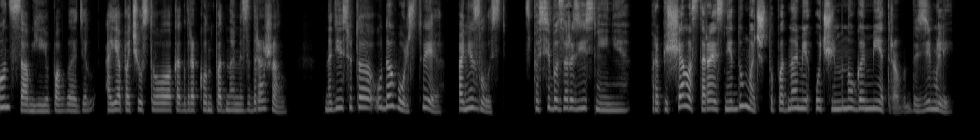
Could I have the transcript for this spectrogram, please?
Он сам ее погладил, а я почувствовала, как дракон под нами задрожал. Надеюсь, это удовольствие, а не злость. «Спасибо за разъяснение», — пропищала, стараясь не думать, что под нами очень много метров до земли.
